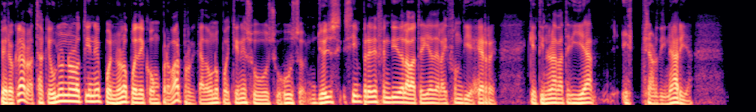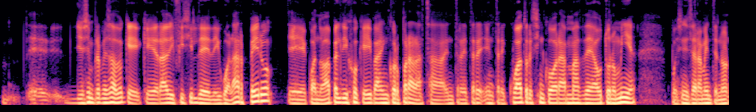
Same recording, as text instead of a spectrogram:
pero claro, hasta que uno no lo tiene, pues no lo puede comprobar porque cada uno pues tiene sus su usos. Yo siempre he defendido la batería del iPhone 10R, que tiene una batería extraordinaria. Eh, yo siempre he pensado que, era difícil de, igualar, pero eh, cuando Apple dijo que iba a incorporar hasta entre, entre 4 y 5 horas más de autonomía, pues sinceramente no,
